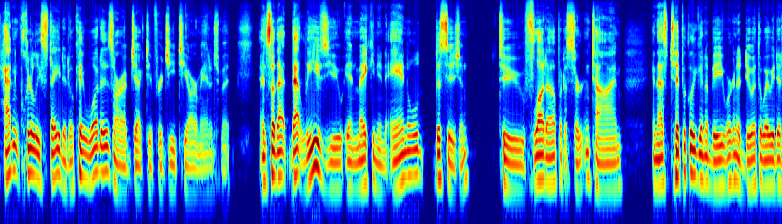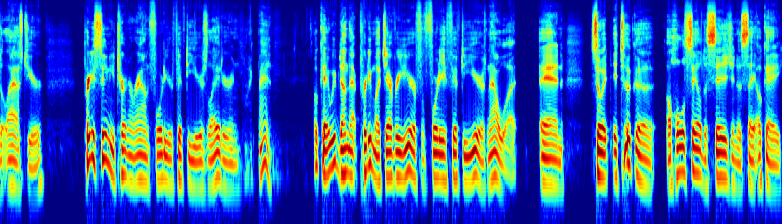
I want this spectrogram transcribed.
hadn't clearly stated okay what is our objective for GTR management, and so that that leaves you in making an annual decision to flood up at a certain time and that's typically going to be we're going to do it the way we did it last year. Pretty soon you turn around 40 or 50 years later and like, man, okay, we've done that pretty much every year for 40 or 50 years. Now what? And so it, it took a, a wholesale decision to say, okay,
